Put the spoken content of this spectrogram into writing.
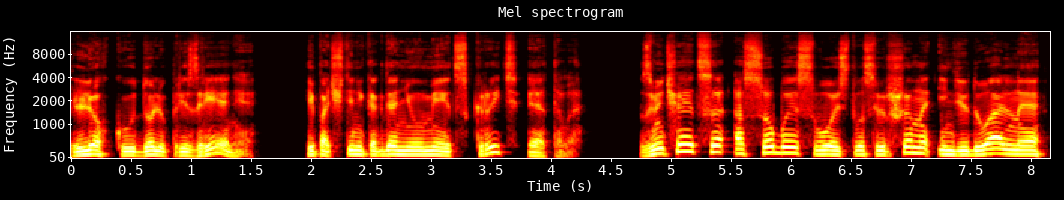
легкую долю презрения, и почти никогда не умеет скрыть этого, замечается особое свойство, совершенно индивидуальное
